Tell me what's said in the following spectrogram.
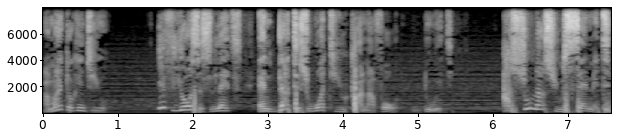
Am I talking to you? If yours is less and that is what you can afford, do it. As soon as you send it,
